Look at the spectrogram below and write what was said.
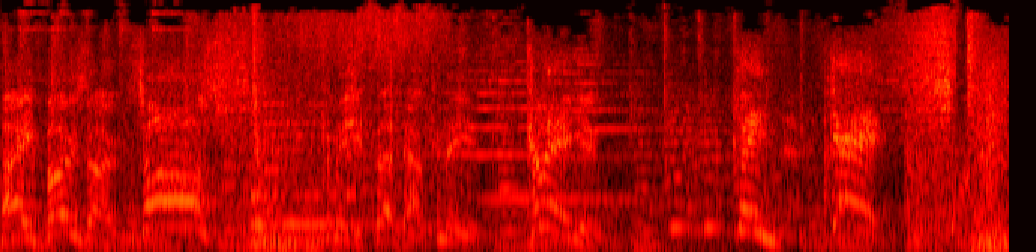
Hey, bozo! Toss! Come here, you. Put that down. Come here, you. Come here, you! Get in there! Get in!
